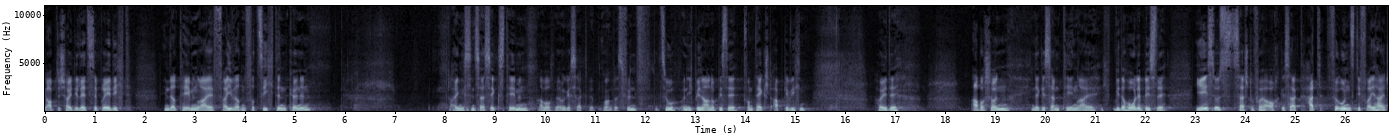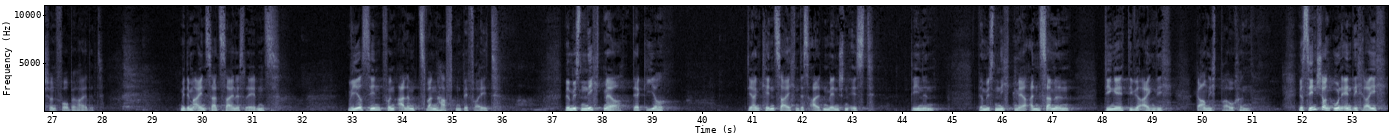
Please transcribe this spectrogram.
glaube, das ist heute die letzte Predigt in der Themenreihe Frei werden verzichten können. Eigentlich sind es ja sechs Themen, aber wir haben gesagt, wir machen das fünf dazu. Und ich bin auch noch ein bisschen vom Text abgewichen heute, aber schon in der Gesamtthemenreihe. Ich wiederhole ein bisschen. Jesus, das hast du vorher auch gesagt, hat für uns die Freiheit schon vorbereitet mit dem Einsatz seines Lebens. Wir sind von allem Zwanghaften befreit. Wir müssen nicht mehr der Gier, die ein Kennzeichen des alten Menschen ist, dienen. Wir müssen nicht mehr ansammeln Dinge, die wir eigentlich gar nicht brauchen. Wir sind schon unendlich reich,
